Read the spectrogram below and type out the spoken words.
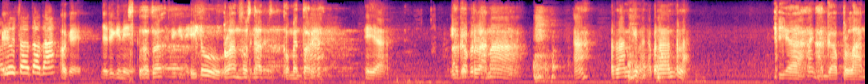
Halo Ustaz Tata. Oke, jadi gini. Itu pelan Ustaz komentarnya. Iya. Agak pertama. Hah? Pelan gimana? Pelan pelan. Iya, agak pelan,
